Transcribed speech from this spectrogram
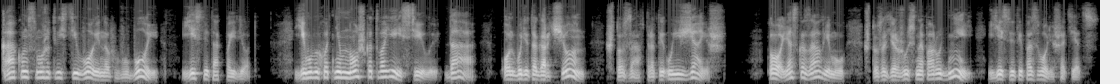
как он сможет вести воинов в бой, если так пойдет? Ему бы хоть немножко твоей силы. Да, он будет огорчен, что завтра ты уезжаешь. О, я сказал ему, что задержусь на пару дней, если ты позволишь, отец.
